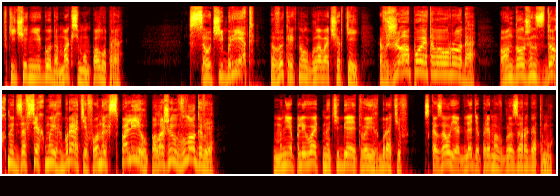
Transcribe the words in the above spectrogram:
В течение года, максимум полутора. «Сучий бред!» — выкрикнул глава чертей. «В жопу этого урода! Он должен сдохнуть за всех моих братьев! Он их спалил, положил в логове!» «Мне плевать на тебя и твоих братьев», — сказал я, глядя прямо в глаза рогатому.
